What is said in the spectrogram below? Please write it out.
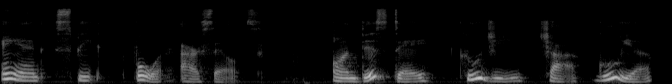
and speak for ourselves. On this day, Kuji Cha Gulia,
